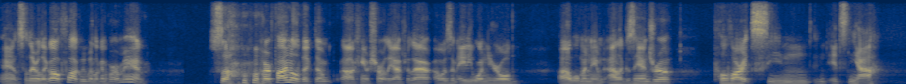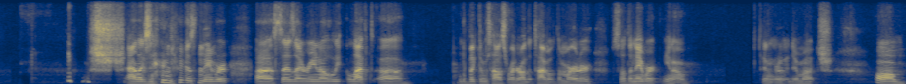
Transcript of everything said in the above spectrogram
And so they were like, "Oh fuck, we've been looking for a man." So her final victim uh, came shortly after that. I was an 81 year old uh, woman named Alexandra Povaritsina. Alexandra's neighbor uh, says Irina le- left uh, the victim's house right around the time of the murder. So the neighbor, you know, didn't really do much. Um,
